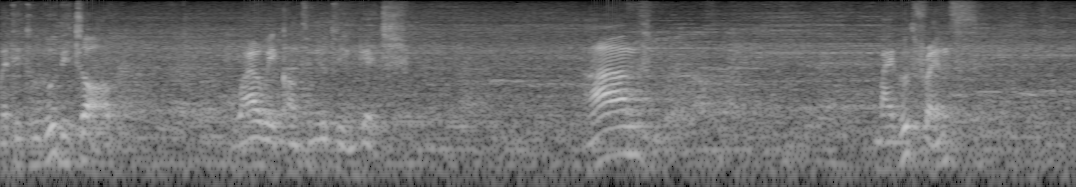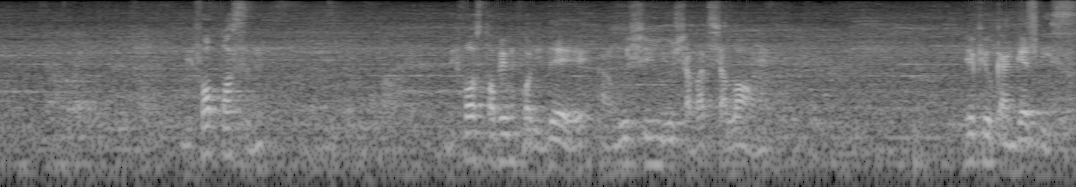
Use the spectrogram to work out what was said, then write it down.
But it will do the job while we continue to engage. And my good friends, before pausing, before stopping for the day and wishing you Shabbat Shalom, if you can get this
